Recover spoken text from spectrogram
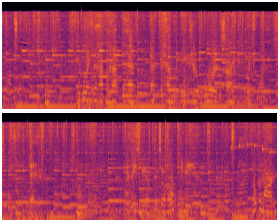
Come on, so. We're going to have, a, have to have have to have a major war deciding which one's Pokemon.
